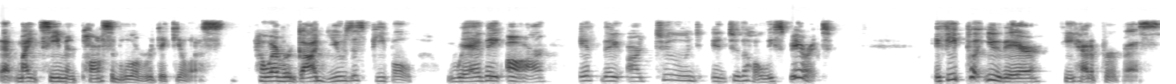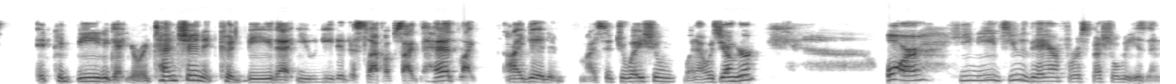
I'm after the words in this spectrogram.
that might seem impossible or ridiculous. However, God uses people where they are if they are tuned into the Holy Spirit. If He put you there, He had a purpose. It could be to get your attention, it could be that you needed a slap upside the head, like I did in my situation when I was younger, or He needs you there for a special reason.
